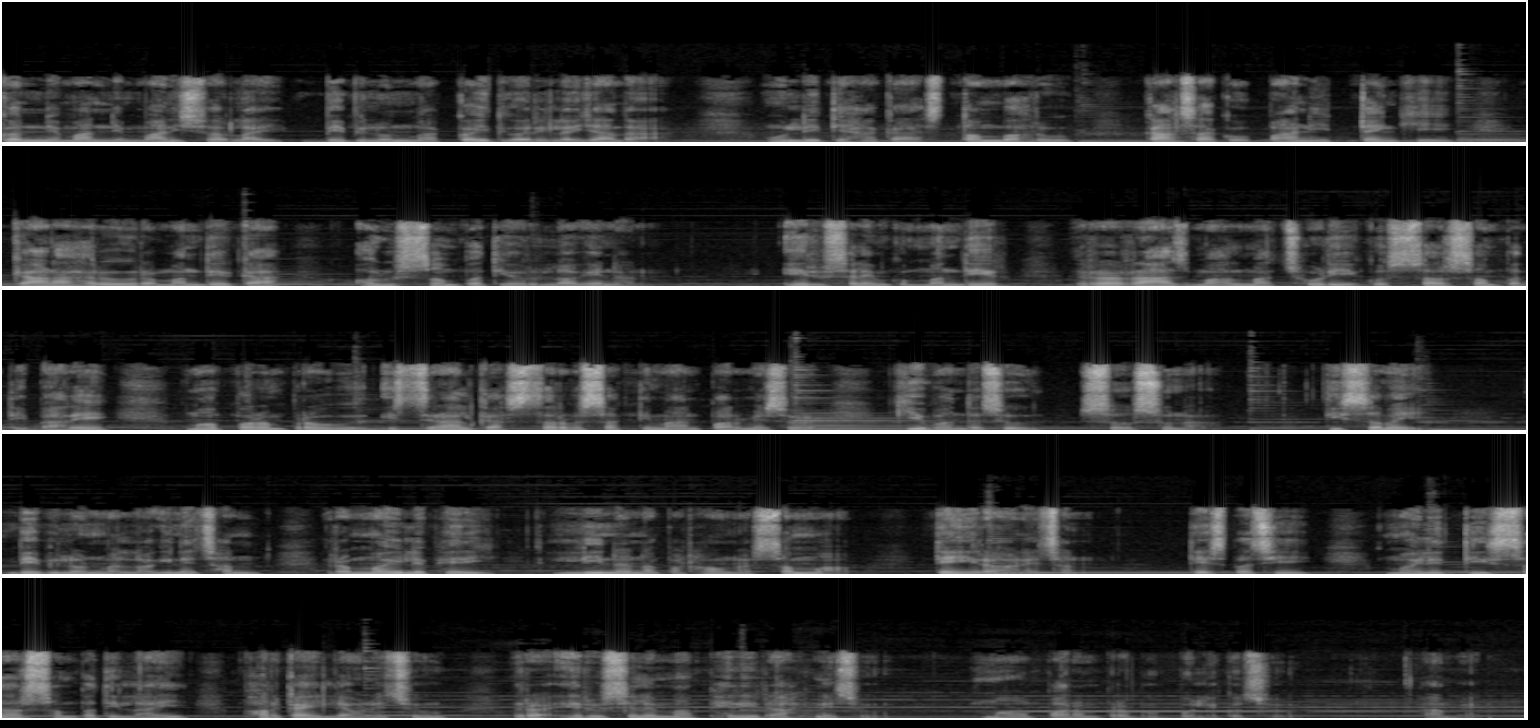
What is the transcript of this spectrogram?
गण्यमान्य मानिसहरूलाई बेबिलोनमा कैद गरी लैजाँदा उनले त्यहाँका स्तम्भहरू काँसाको पानी ट्याङ्की गाडाहरू र मन्दिरका अरू सम्पत्तिहरू लगेनन्। एरुसलेमको मन्दिर र राजमहलमा छोडिएको सरसम्पत्तिबारे म परमप्रभु इजरायलका सर्वशक्तिमान परमेश्वर के भन्दछु सो सुन। ती सबै बेबिलोनमा लगिनेछन् र मैले फेरि लिन नपठाउनसम्म त्यहीँ रहनेछन्। त्यसपछि मैले ती सर सम्पत्तिलाई फर्काइ ल्याउनेछु र एरुसलेममा फेरि राख्नेछु। म परमप्रभु बोलेको छु। आमेन।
